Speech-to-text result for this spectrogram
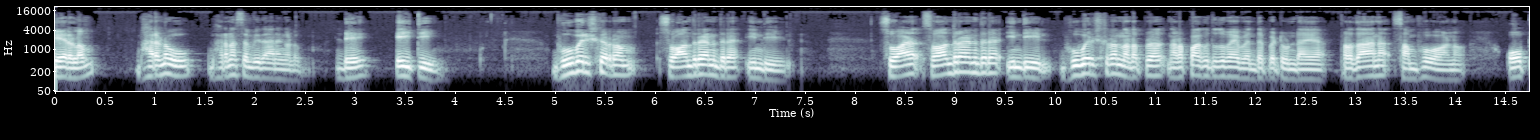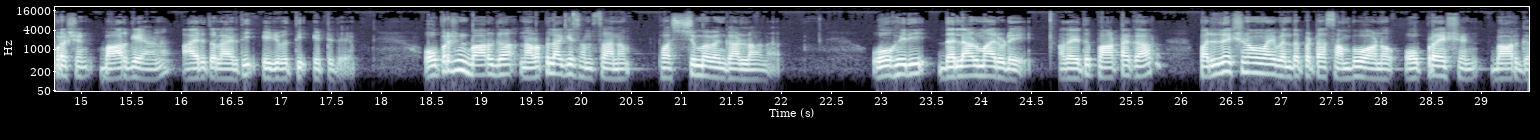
കേരളം ഭരണവും ഭരണ സംവിധാനങ്ങളും. Day eighteen. ഭൂപരിഷ്കരണം സ്വാതന്ത്ര്യാനന്തര ഇന്ത്യയിൽ. സ്വാ- സ്വാതന്ത്ര്യാനന്തര ഇന്ത്യയിൽ ഭൂപരിഷ്കരണം നടപ്പ നടപ്പാക്കുന്നതുമായി ബന്ധപ്പെട്ടുണ്ടായ പ്രധാന സംഭവമാണ് ഓപ്പറേഷൻ ബാർഗയാണ് ആയിരത്തി തൊള്ളായിരത്തി എഴുപത്തി എട്ടിൽ ഓപ്പറേഷൻ ബാർഗ നടപ്പിലാക്കിയ സംസ്ഥാനം പശ്ചിമ ബംഗാളിലാണ്. ഓഹരി ദല്ലാൾമാരുടെ അതായത് പാട്ടക്കാർ പരിരക്ഷണവുമായി ബന്ധപ്പെട്ട സംഭവമാണ് ഓപ്പറേഷൻ ബാർഗ.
